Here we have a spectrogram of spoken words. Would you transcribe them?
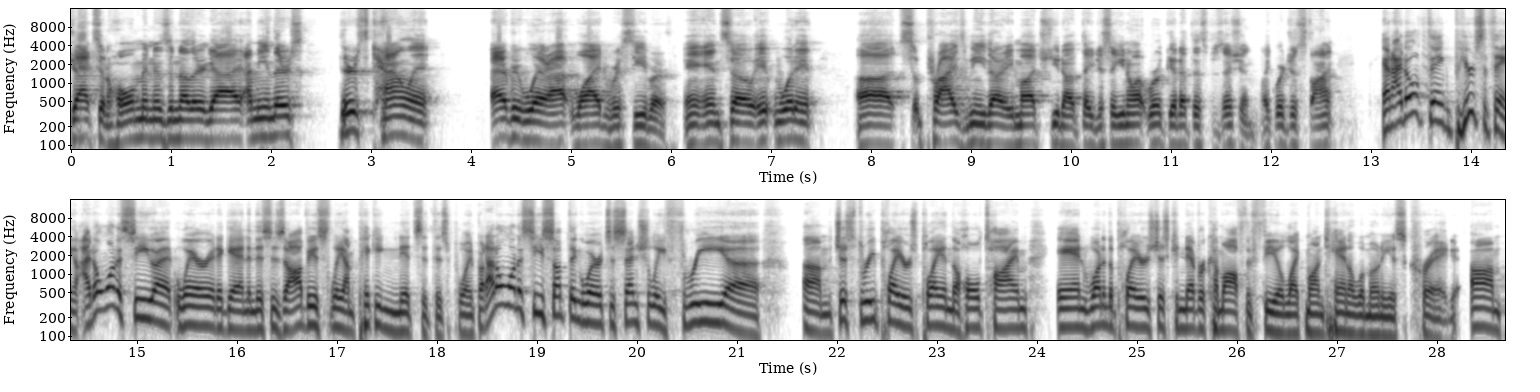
Jackson Holman is another guy. I mean, there's there's talent everywhere at wide receiver, and, and so it wouldn't uh, surprise me very much. You know, if they just say, you know what, we're good at this position, like we're just fine. And I don't think, here's the thing I don't want to see it wear it again. And this is obviously, I'm picking nits at this point, but I don't want to see something where it's essentially three, uh, um, just three players playing the whole time, and one of the players just can never come off the field, like Montana Lemonious Craig. Um,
